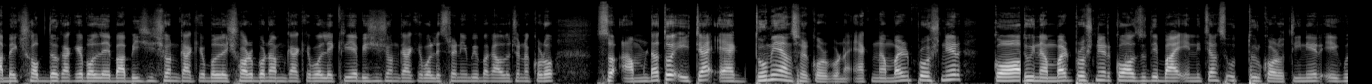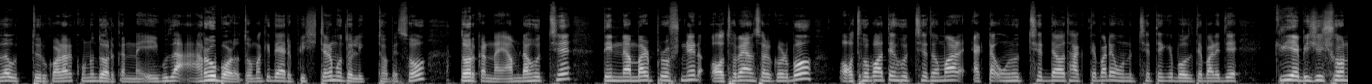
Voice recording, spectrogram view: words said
আবেগ শব্দ কাকে বলে বা বিশেষণ কাকে বলে, সর্বনাম কাকে বলে, ক্রিয়া বিশেষণ কাকে বলে, শ্রেণি বিভাগ আলোচনা করো। সো আমরা তো এটা একদমই অ্যান্সার করব না। এক নাম্বারের প্রশ্নের ক, দুই নাম্বার প্রশ্নের ক যদি বাই এনি চান্স উত্তর করো, তিনের এইগুলা উত্তর করার কোনো দরকার নাই এইগুলা আরও বড়, তোমাকে দেড় পৃষ্ঠার মতো লিখতে হবে সো দরকার নাই। আমরা হচ্ছে তিন নাম্বার প্রশ্নের অথবা অ্যান্সার করব, অথবাতে হচ্ছে তোমার একটা অনুচ্ছেদ দেওয়া থাকতে পারে, অনুচ্ছেদ থেকে বলতে পারে যে ক্রিয়া বিশেষণ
